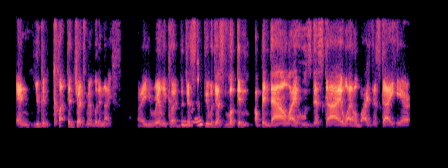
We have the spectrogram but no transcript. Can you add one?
And you can cut the judgment with a knife, right? You really could. But just people just looking up and down, like, who's this guy? Why, why is this guy here?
